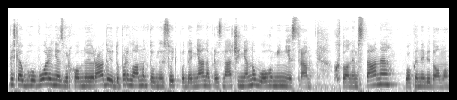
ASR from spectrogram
Після обговорення з Верховною Радою до парламенту внесуть подання на призначення нового міністра. Хто ним стане, поки невідомо.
